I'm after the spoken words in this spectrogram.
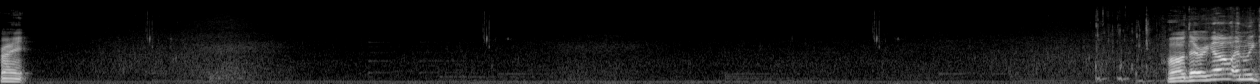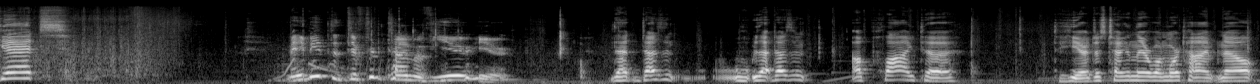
Right. Oh, there we go, and we get Maybe it's a different time of year here. that doesn't that doesn't apply to to here. Just checking there one more time. No,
